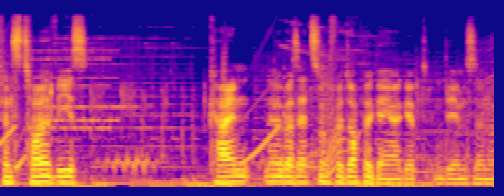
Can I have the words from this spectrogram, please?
Ich find's toll, wie es keine Übersetzung für Doppelgänger gibt in dem Sinne.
